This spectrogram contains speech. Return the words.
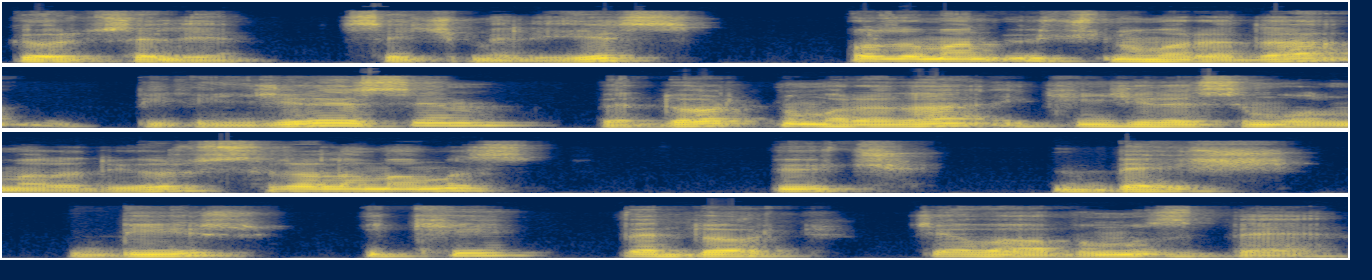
görseli seçmeliyiz. O zaman 3 numarada birinci resim ve 4 numarada ikinci resim olmalı diyoruz. Sıralamamız 3, 5, 1, 2 ve 4 cevabımız B.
